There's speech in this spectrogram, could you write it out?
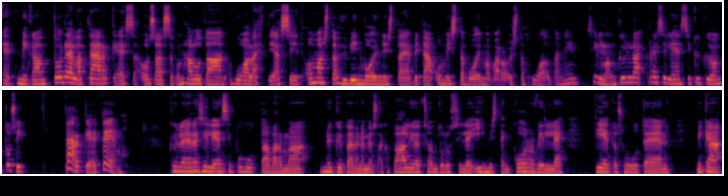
että mikä on todella tärkeässä osassa, kun halutaan huolehtia siitä omasta hyvinvoinnista ja pitää omista voimavaroista huolta, niin silloin kyllä resilienssikyky on tosi tärkeä teema. Kyllä resilienssi puhuttaa varmaan nykypäivänä myös aika paljon, että se on tullut sille ihmisten korville, tietoisuuteen, mikä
